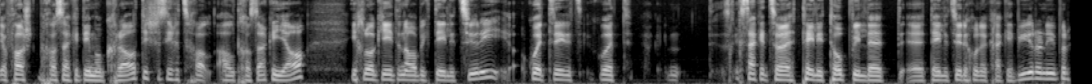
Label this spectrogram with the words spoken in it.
ja fast, man kann sagen, demokratisch, dass ich jetzt halt, halt kann sagen, ja, ich schaue jeden Abend Tele Zürich. Gut, gut ich sage jetzt äh, Teletop, weil der äh, Tele Zürich kommt ja keine Gebühren über.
